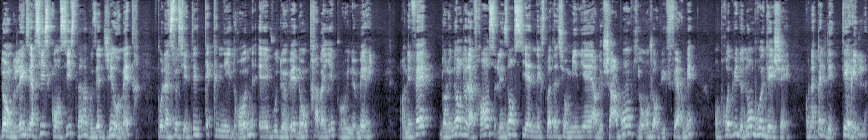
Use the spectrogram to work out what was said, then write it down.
Donc l'exercice consiste, hein, vous êtes géomètre pour la société Technidrone et vous devez donc travailler pour une mairie. En effet, dans le nord de la France, les anciennes exploitations minières de charbon qui ont aujourd'hui fermé ont produit de nombreux déchets qu'on appelle des terrils.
